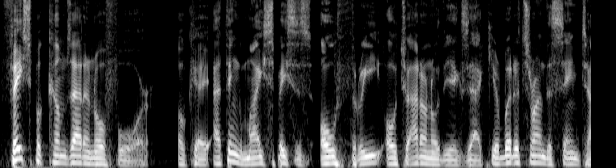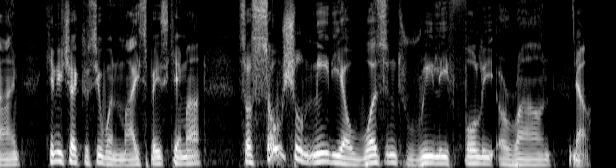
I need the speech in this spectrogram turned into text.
Facebook comes out in 04. Okay. I think MySpace is 03, 02. I don't know the exact year, but it's around the same time. Can you check to see when MySpace came out? So social media wasn't really fully around No.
